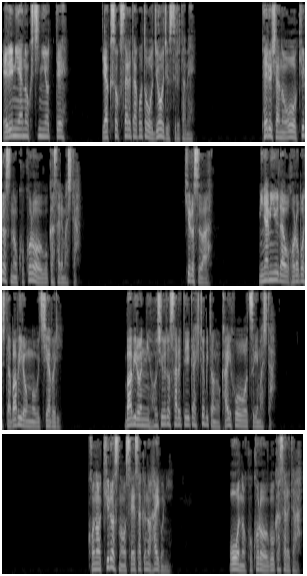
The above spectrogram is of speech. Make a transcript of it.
エレミアの口によって約束されたことを成就するため、ペルシャの王キュロスの心を動かされました。キュロスは、南ユダを滅ぼしたバビロンを打ち破り、バビロンに捕囚とされていた人々の解放を告げました。このキュロスの政策の背後に、王の心を動かされた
